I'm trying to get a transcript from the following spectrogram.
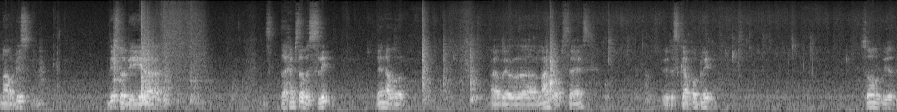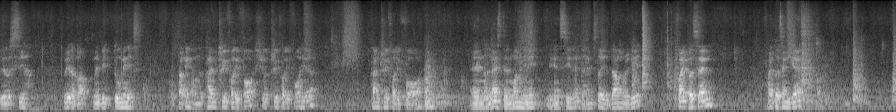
Now this this will be uh, the hamster will sleep. Then I will I will uh, lance abscess with the scalpel blade. So we'll, we'll see. Wait about maybe two minutes starting from the time 344, show 344 here, time 344, and less than one minute, you can see that the hamster is down already, 5%, 5% gas,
